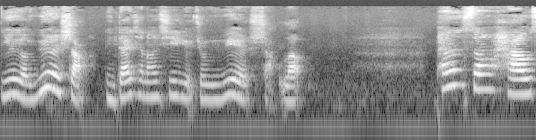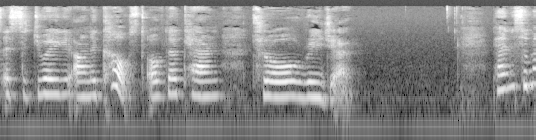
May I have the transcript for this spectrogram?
你拥有越少，你担心的东西也就越少了。Pensong House is situated on the coast of the Kanto region. Pensong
